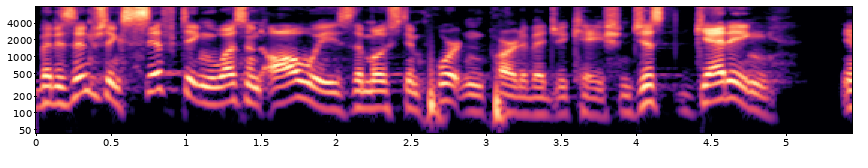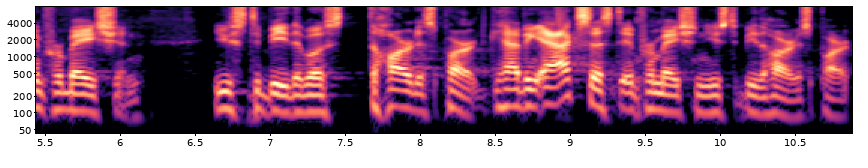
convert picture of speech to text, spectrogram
But it's interesting, sifting wasn't always the most important part of education. Just getting information used to be the most the hardest part. Having access to information used to be the hardest part.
